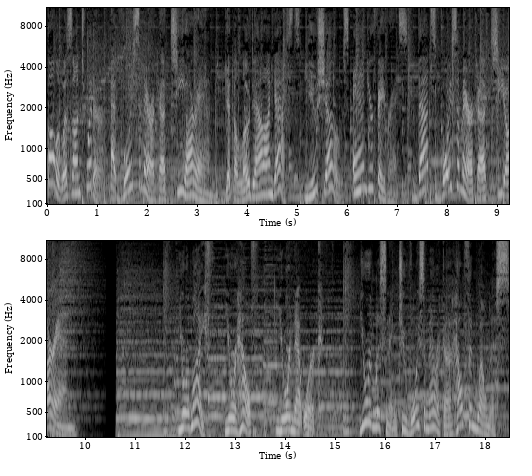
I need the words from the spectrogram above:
Follow us on Twitter at VoiceAmericaTRN. Get the lowdown on guests, new shows, and your favorites. That's VoiceAmericaTRN. Your life, your health, your network. You're listening to Voice America Health and Wellness.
